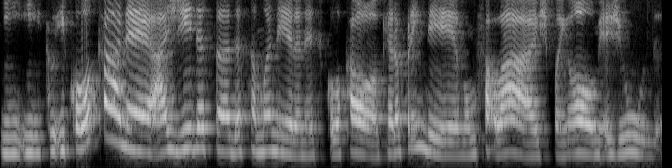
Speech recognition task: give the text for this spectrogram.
e, e, e, colocar, né? Agir dessa, dessa maneira, né? Se colocar, ó, quero aprender, vamos falar espanhol, me ajuda.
